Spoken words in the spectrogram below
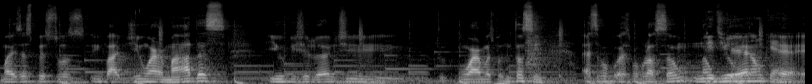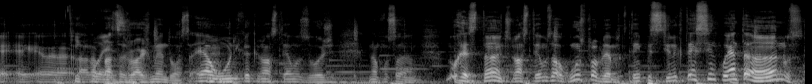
mas as pessoas invadiam armadas e o vigilante com armas. Então, assim, essa, essa população não Pediu, quer. Não quer. É, é, é lá na Praça Jorge Mendonça. É a hum. única que nós temos hoje não funcionando. No restante, nós temos alguns problemas. Tem piscina que tem 50 anos.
